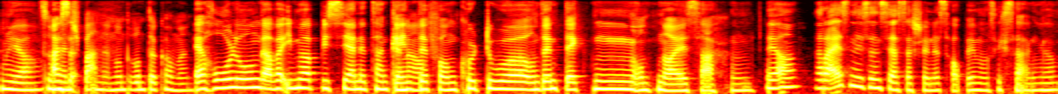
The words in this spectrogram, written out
Ja, Zum also Entspannen und runterkommen. Erholung, aber immer ein bisschen eine Tangente Genau. von Kultur und Entdecken und neue Sachen. Ja, Reisen ist ein sehr, sehr schönes Hobby, muss ich sagen. Ja.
